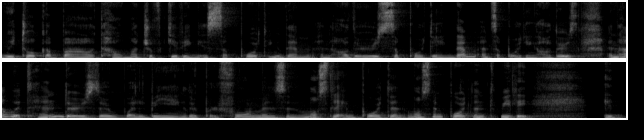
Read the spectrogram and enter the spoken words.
We talk about how much of giving is supporting them and others, supporting them and supporting others, and how it hinders their well being, their performance, and mostly important, most important, really, it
